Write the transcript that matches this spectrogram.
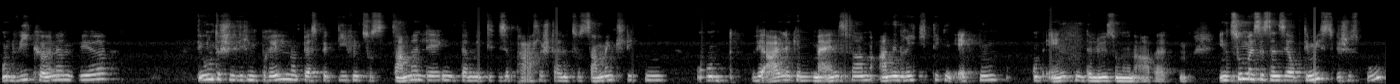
Und wie können wir die unterschiedlichen Brillen und Perspektiven zusammenlegen, damit diese Puzzlesteine zusammenklicken und wir alle gemeinsam an den richtigen Ecken und Enden der Lösungen arbeiten. In Summe ist es ein sehr optimistisches Buch,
